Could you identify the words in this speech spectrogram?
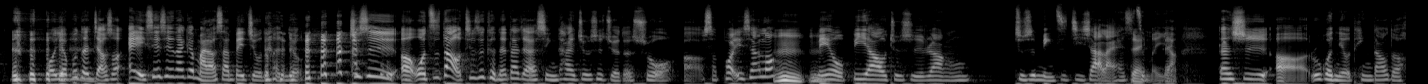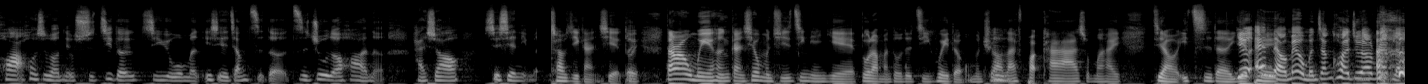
我也不能讲说，哎，谢谢那个买了三杯酒的朋友，就是呃我知道，其实可能大家的心态就是觉得说，呃 support 一下咯，嗯，没有必要就是让。就是名字记下来还是怎么样？但是呃，如果你有听到的话，或者说你有实际的给予我们一些这样子的资助的话呢，还是要谢谢你们，超级感谢。对，对当然我们也很感谢，我们其实今年也多了蛮多的机会的。我们去到 live podcast，、嗯、我们还叫一次的因为 end。了没有？我们这样快就要 rap 了。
